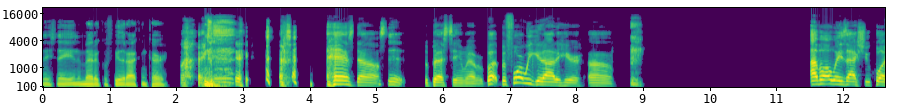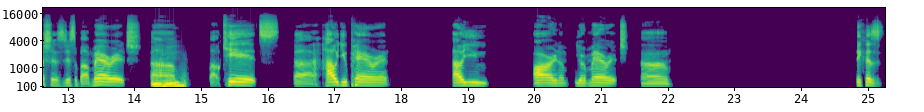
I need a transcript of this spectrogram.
They say in the medical field, I concur. Hands down, That's it. the best team ever. But before we get out of here, um, I've always asked you questions just about marriage, um, Mhm. about kids, uh, how you parent, how you are in a, your marriage, um, because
